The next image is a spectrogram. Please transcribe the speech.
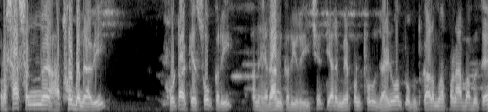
પ્રશાસનને હાથો બનાવી ખોટા કેસો કરી અને હેરાન કરી રહી છે. ત્યારે મેં પણ થોડું જાણ્યું આમ તો ભૂતકાળમાં પણ આ બાબતે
